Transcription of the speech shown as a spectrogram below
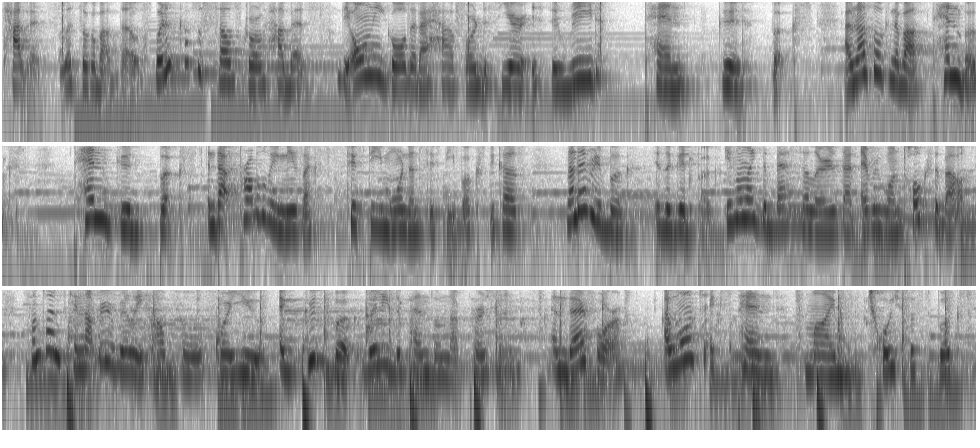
habits. Let's talk about those. When it comes to self-growth habits, the only goal that I have for this year is to read 10 good books. I'm not talking about 10 books, 10 good books. And that probably means like 50, more than 50 books because not every book is a good book. Even like the bestsellers that everyone talks about sometimes cannot be really helpful for you. A good book really depends on that person. And therefore, I want to expand my choice of books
